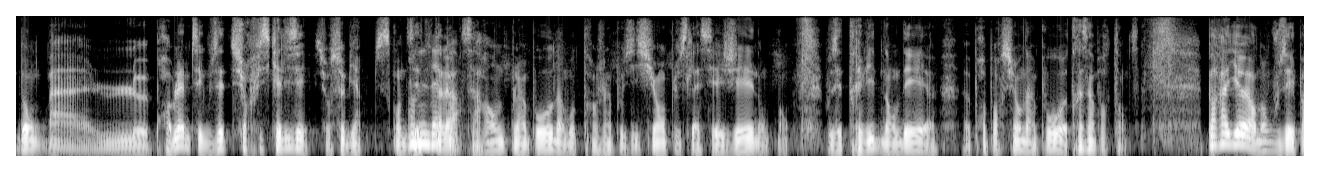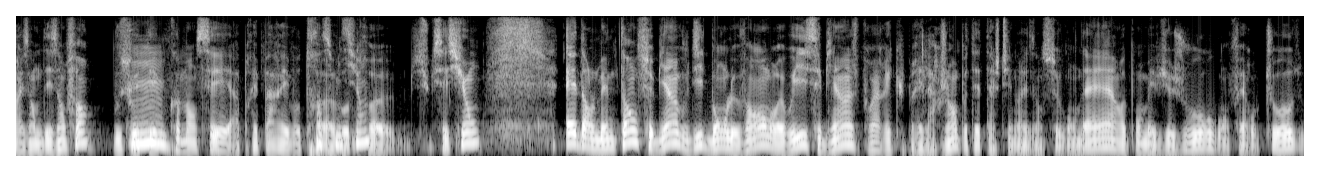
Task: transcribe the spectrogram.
Donc, ben, le problème, c'est que vous êtes surfiscalisé sur ce bien. C'est ce qu'on disait tout à l'heure. Ça rentre plein pot dans votre tranche d'imposition, plus la CSG. Donc, bon, vous êtes très vite dans des euh, proportions d'impôts euh, très importantes. Par ailleurs, donc, vous avez par exemple des enfants. Vous souhaitez mmh. commencer à préparer votre, votre euh, succession. Et dans le même temps, ce bien, vous dites, bon, le vendre, oui, c'est bien, je pourrais récupérer l'argent, peut-être acheter une résidence secondaire pour mes vieux jours ou en faire autre chose,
